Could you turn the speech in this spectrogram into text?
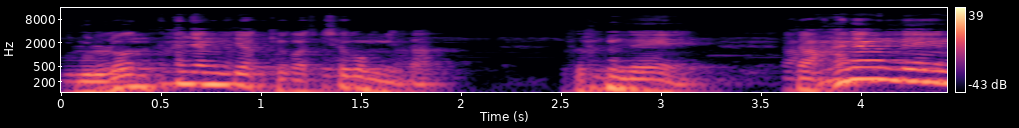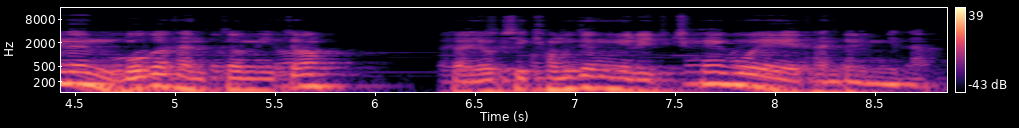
물론 한양대학교가 최고입니다. 그런데 자, 한양대는 뭐가 단점이죠? 자, 역시 경쟁률이 최고의 단점입니다.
